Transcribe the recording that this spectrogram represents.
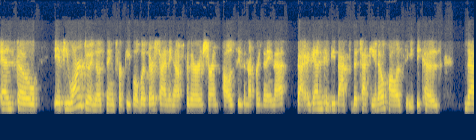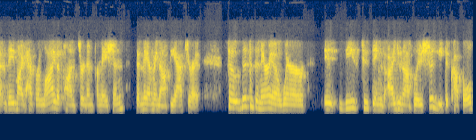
And so if you aren't doing those things for people, but they're signing up for their insurance policies and representing that, that again could be back to the tech E&O policy because that they might have relied upon certain information that may or may not be accurate. So this is an area where it, these two things I do not believe should be decoupled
